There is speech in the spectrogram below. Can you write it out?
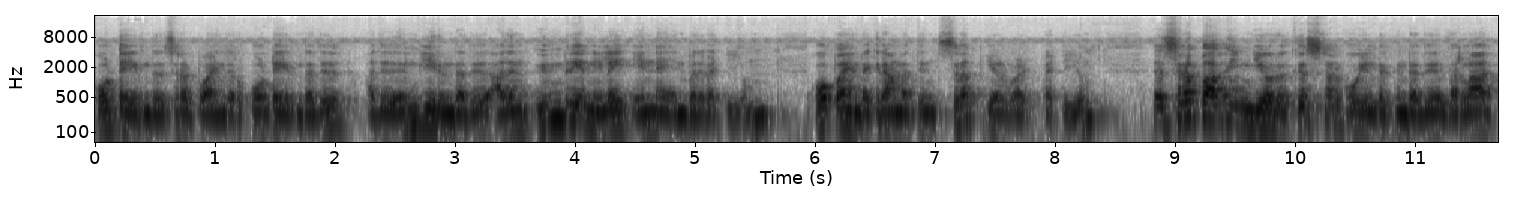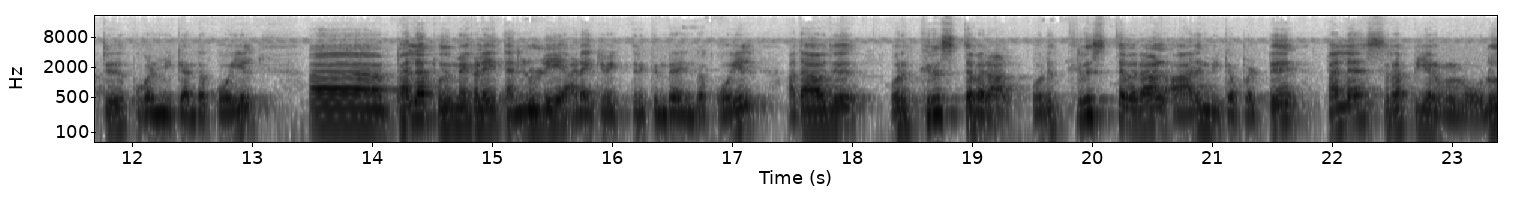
கோட்டை இருந்தது சிறப்பு வாய்ந்த ஒரு கோட்டை இருந்தது. அது எங்கு இருந்தது அதன் இன்றைய நிலை என்ன என்பது பற்றியும் கோப்பாய் என்ற கிராமத்தின் சிறப்பியல்கள் பற்றியும் சிறப்பாக இங்கே ஒரு கிருஷ்ணர் கோயில் இருக்கின்றது வரலாற்று புகழ்மிக்க அந்த கோயில். பல புதுமைகளை தன்னுள்ளே அடக்கி வைத்திருக்கின்ற இந்த கோயில். அதாவது ஒரு கிறிஸ்தவரால் ஒரு கிறிஸ்தவரால் ஆரம்பிக்கப்பட்டு பல சிறப்பியல்களோடு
